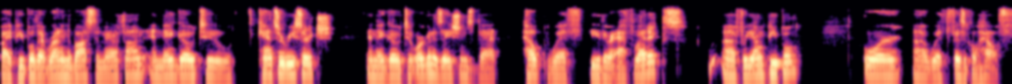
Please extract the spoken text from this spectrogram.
by people that run in the Boston Marathon, and they go to cancer research and they go to organizations that help with either athletics uh, for young people or uh, with physical health.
